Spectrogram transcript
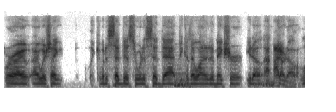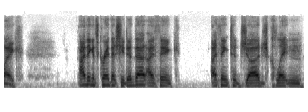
where I I wish I like would have said this or would have said that because I wanted to make sure you know I, I don't know like I think it's great that she did that. I think I think to judge Clayton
